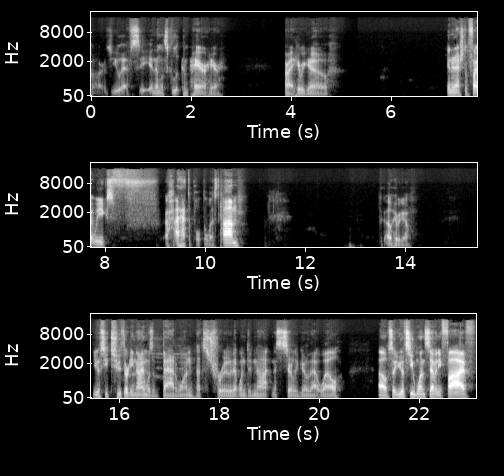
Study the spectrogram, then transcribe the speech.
cards, UFC, and then let's look, compare here. All right, here we go. International Fight Weeks. I'd have to pull up the list. Um. Oh, here we go. UFC 239 was a bad one. That's true. That one did not necessarily go that well. Oh, so UFC 175.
